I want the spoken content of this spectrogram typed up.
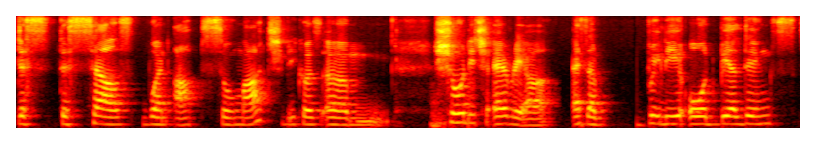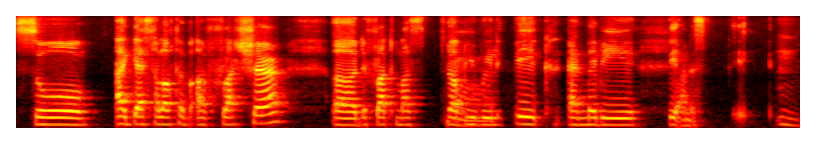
this the sales went up so much because um, Shoreditch area as a really old buildings, so I guess a lot of our flat share. Uh, the flat must not be Oh. really big, and maybe be honest, Mm.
